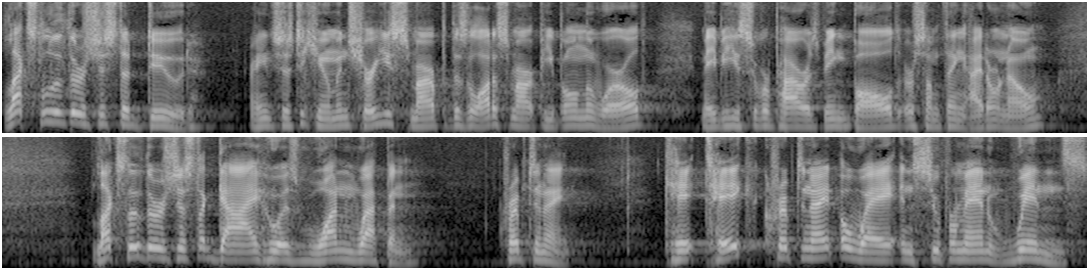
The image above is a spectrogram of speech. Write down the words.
Lex Luthor's just a dude, right? He's just a human. Sure, he's smart, but there's a lot of smart people in the world. Maybe his superpower is being bald or something. I don't know. Lex Luthor is just a guy who has one weapon kryptonite. Take kryptonite away, and Superman wins.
